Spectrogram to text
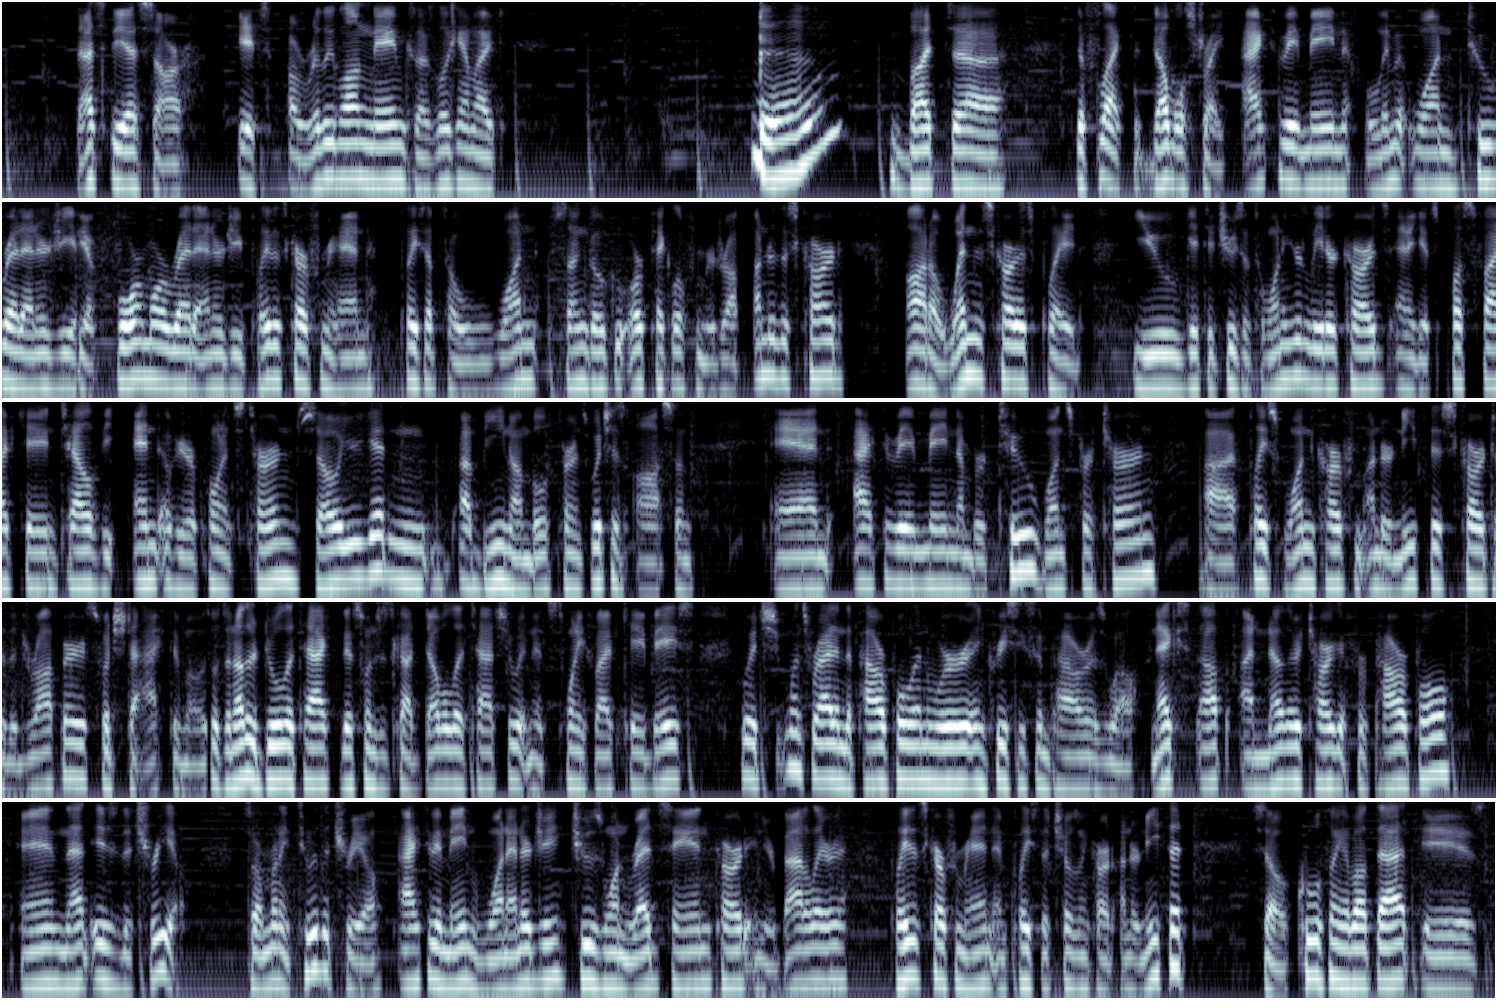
That's the SR. It's a really long name because I was looking, I'm like, Dumb. But, uh, deflect, double strike, activate main, limit one, two red energy. If you have four more red energy, play this card from your hand, place up to one Son Goku or Piccolo from your drop under this card. Auto, when this card is played, you get to choose up to one of your leader cards and it gets plus 5k until the end of your opponent's turn. So you're getting a bean on both turns, which is awesome. And activate main number two once per turn. Uh, place one card from underneath this card to the drop area, switch to active mode. So it's another dual attack. This one just got double attached to it and it's 25k base, which once we're adding the power pole in, we're increasing some power as well. Next up, another target for power pole, and that is the trio. So I'm running two of the trio, activate main, one energy, choose one red Saiyan card in your battle area, play this card from your hand, and place the chosen card underneath it. So cool thing about that is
